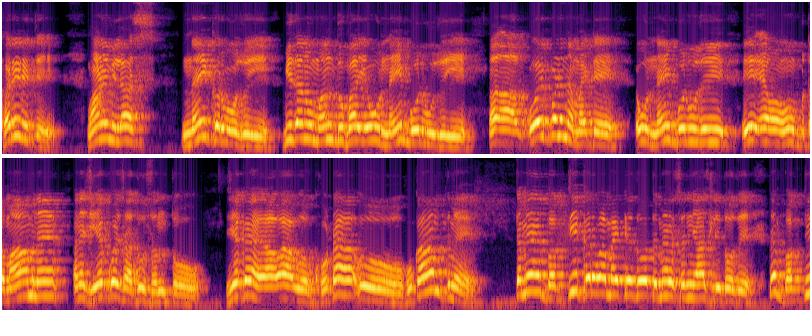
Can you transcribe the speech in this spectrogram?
ખરી રીતે વાણી વિલાસ નહીં કરવો જોઈએ. બીજાનું મન દુભાય એવું નહીં બોલવું જોઈએ. કોઈ પણને માટે એવું નહીં બોલવું જોઈએ. એ હું તમામને અને જે કોઈ સાધુ સંતો, જે કંઈ ખોટા હુકામ તમે તમે ભક્તિ કરવા માટે જો તમે સંન્યાસ લીધો છે, તમે ભક્તિ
